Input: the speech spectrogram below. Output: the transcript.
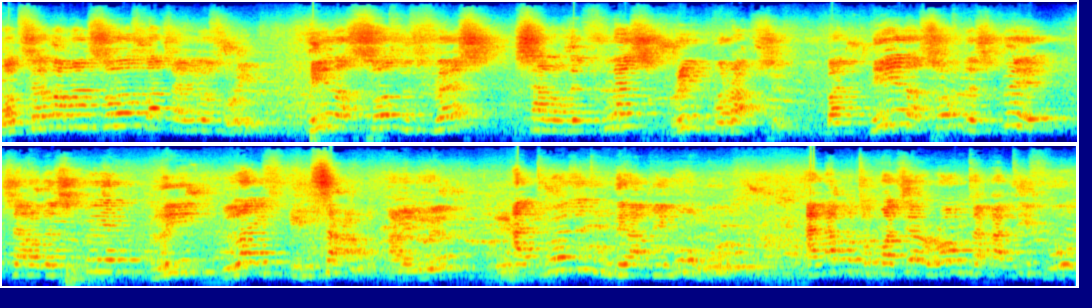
Whatsoever man sows, that shall he also reap. He that sows with flesh shall of the flesh reap corruption. But he that sows the Spirit shall of the Spirit reap life eternal. Hallelujah. Hatuwezi kumdhihaki Mungu anapotupatia Roho Mtakatifu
